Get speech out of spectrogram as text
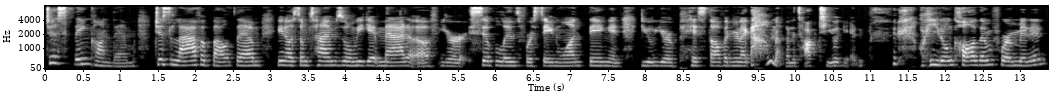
just think on them. Just laugh about them. You know sometimes when we get mad of your siblings for saying one thing and you you're pissed off and you're like i'm not going to talk to you again. Or you don't call them for a minute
